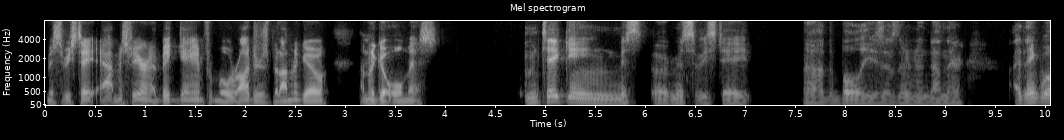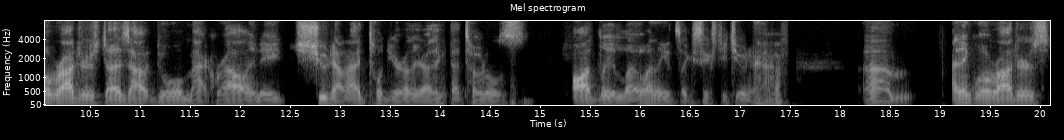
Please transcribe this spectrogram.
Mississippi State atmosphere and a big game from Will Rogers. But I'm gonna go. I'm gonna go Ole Miss. I'm taking Miss or Mississippi State, uh, the bullies as they're known down there. I think Will Rogers does outduel Matt Corral in a shootout. I told you earlier, I think that total's oddly low. I think it's like 62 and a half. Um, I think Will Rogers,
